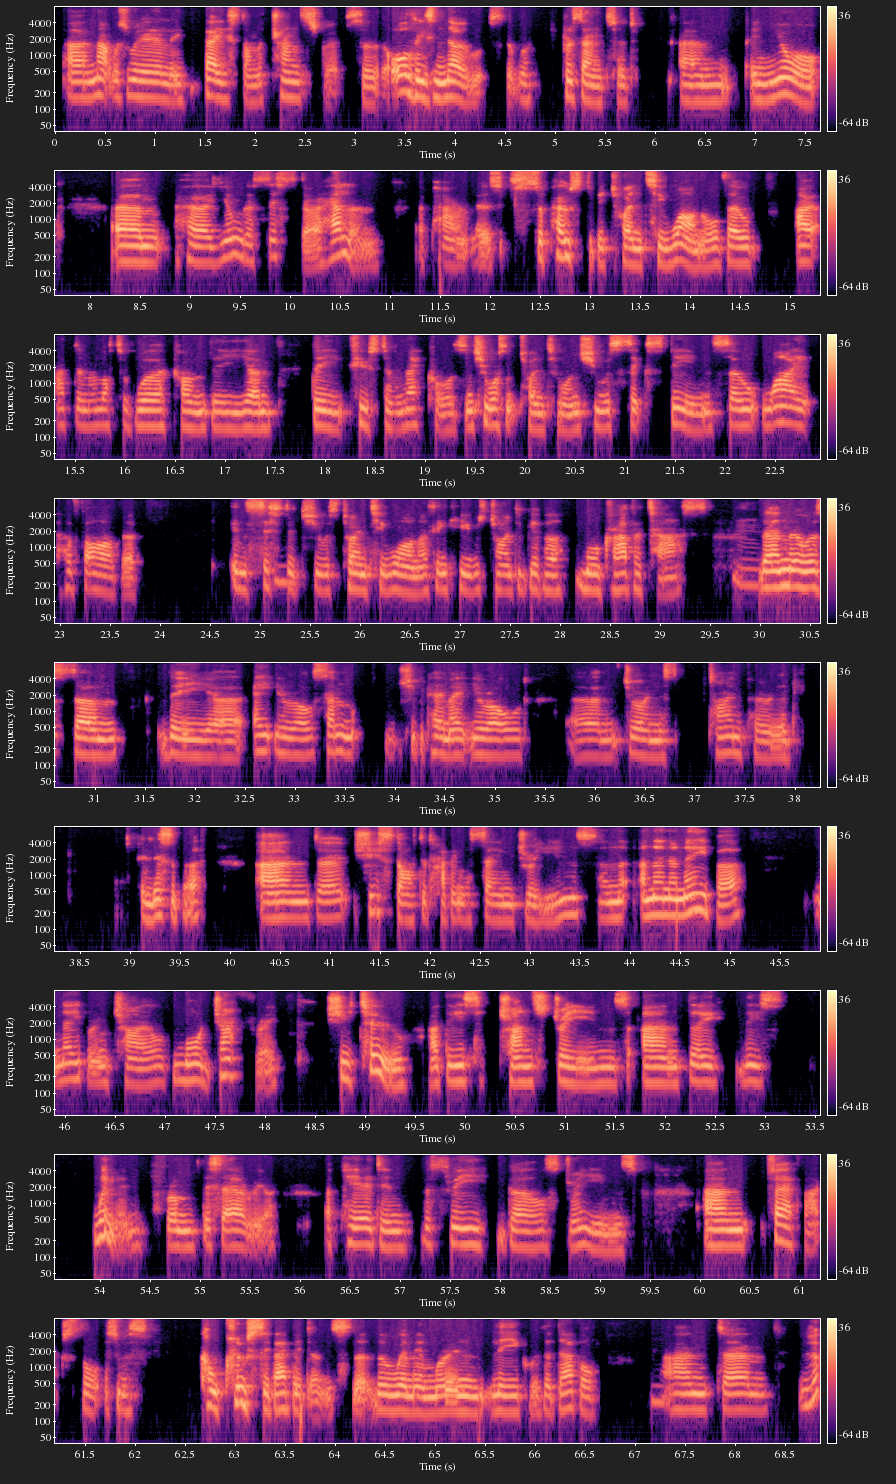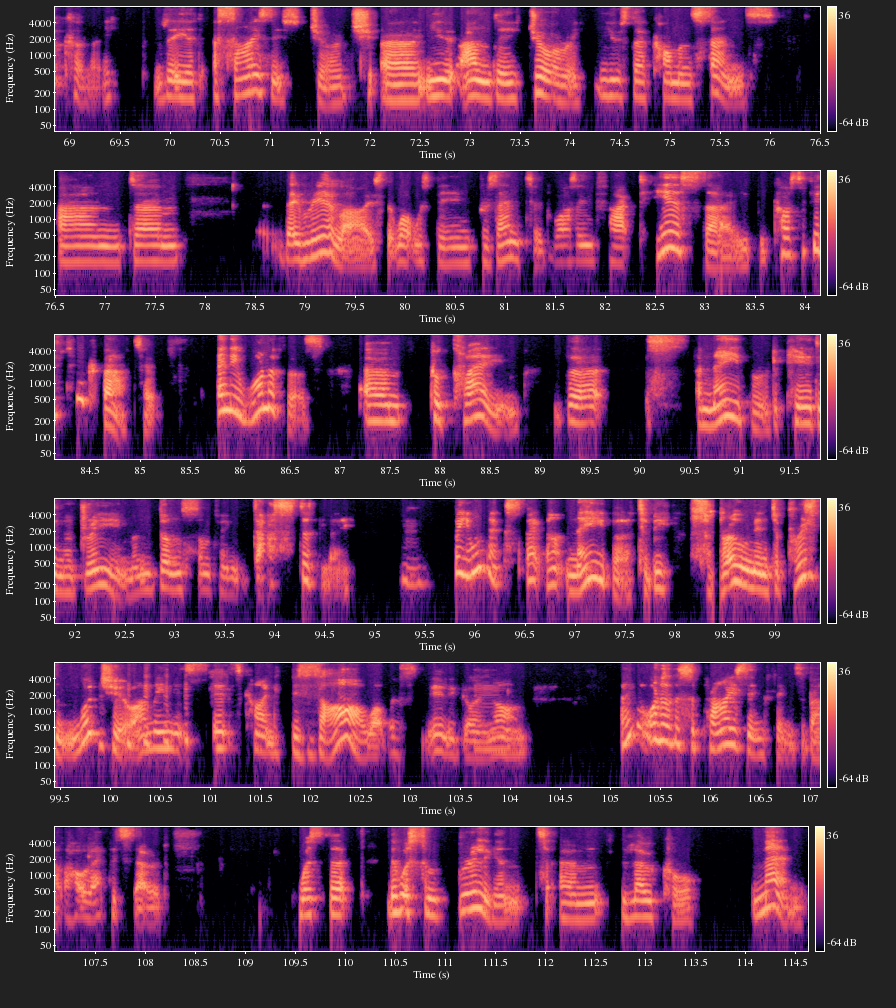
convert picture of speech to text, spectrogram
And that was really based on the transcripts, so all these notes that were presented um, in York. Um, her younger sister, Helen, apparently it's supposed to be 21, although I, have done a lot of work on the um, the Fewston records, and she wasn't 21, she was 16. So why her father insisted she was 21? I think he was trying to give her more gravitas. Mm. Then there was um, the uh, eight-year-old, seven. She became eight-year-old um, during this time period, Elizabeth, and uh, she started having the same dreams. And and then a neighbour, neighbouring child, Maud Jaffrey, she too had these trans dreams, and they these women from this area appeared in the three girls' dreams. And Fairfax thought this was conclusive evidence that the women were in league with the devil. Mm. And um, luckily, the assizes judge uh, you, and the jury used their common sense and um, they realized that what was being presented was in fact hearsay because if you think about it any one of us um, could claim that a neighbor had appeared in a dream and done something dastardly mm. but you wouldn't expect that neighbor to be thrown into prison, would you? I mean, it's it's kind of bizarre what was really going mm. on. I think one of the surprising things about the whole episode was that there were some brilliant um, local men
